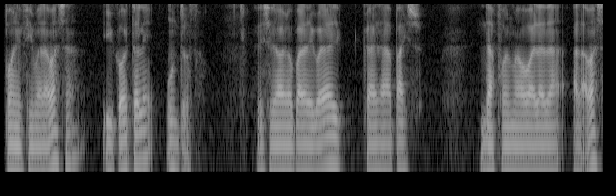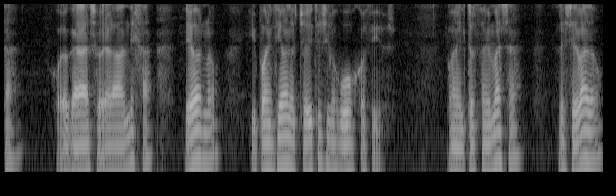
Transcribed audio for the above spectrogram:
Pon encima la masa y córtale un trozo. Resérvalo para decorar el carapaiso. Da forma ovalada a la masa, colócala sobre la bandeja de horno y por encima los choritos y los huevos cocidos. Con el trozo de masa reservado,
